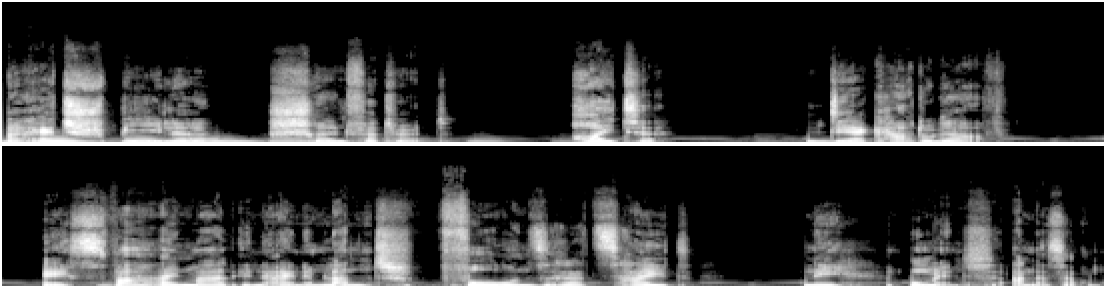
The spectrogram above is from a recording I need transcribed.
Brettspiele schön vertönt. Heute der Kartograf. Es war einmal in einem Land vor unserer Zeit. Nee, Moment, andersherum.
